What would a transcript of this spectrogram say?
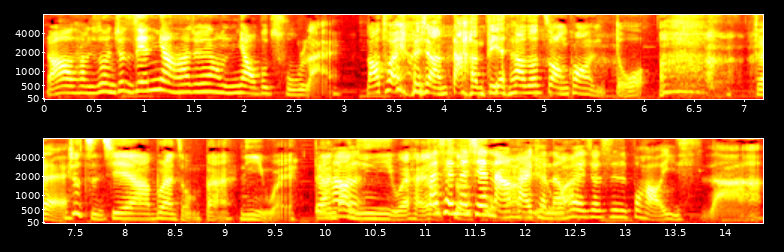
然后他们就说你就直接尿，他就这样尿不出来，然后突然又想大便，他说状况很多，对。就直接啊，不然怎么办？你以为？难道你以为还要？但是那些男孩可能会就是不好意思啊，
